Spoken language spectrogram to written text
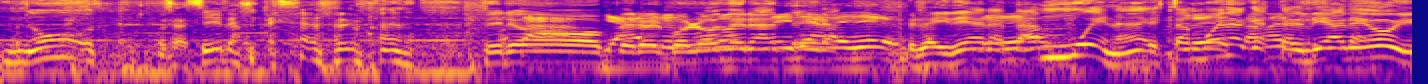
No, o sea, sí era, era re mala, pero, O sea, ya, pero el bolón era, la idea- era- la idea- pero la idea la era idea- tan buena, es tan buena que está hasta el día de hoy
